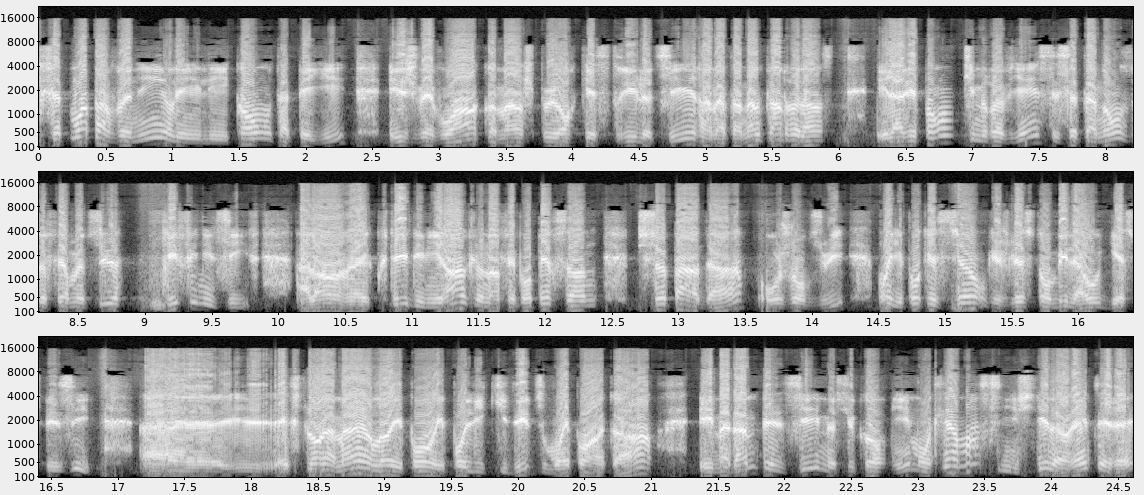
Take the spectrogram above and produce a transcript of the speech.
Faites-moi parvenir les, les comptes à payer et je vais voir comment je peux orchestrer le tir en attendant le plan de relance. Et la réponse qui me revient, c'est cette annonce de fermeture définitive. Alors, euh, écoutez, des miracles, on n'en fait pas personne. Cependant, aujourd'hui, moi, il n'est pas question que je laisse tomber la haute Gaspésie. Euh, Exploramer, là, est pas, pas liquidé, du moins pas encore. Et Mme Pelletier et M'ont clairement signifié leur intérêt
